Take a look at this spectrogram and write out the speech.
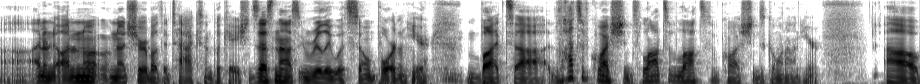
Uh, I don't know. I don't know. I'm not sure about the tax implications. That's not really what's so important here. But uh, lots of questions, lots of lots of questions going on here. Uh,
